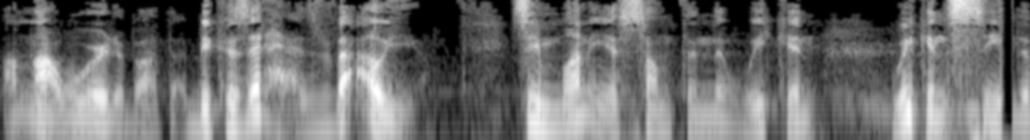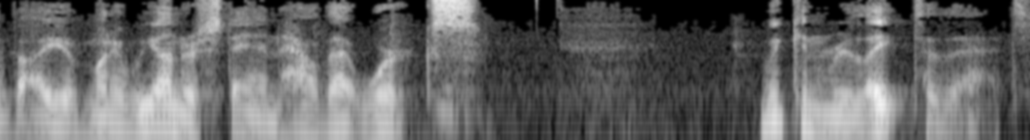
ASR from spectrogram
I'm not worried about that because it has value. See, money is something that we can we can see the value of money. We understand how that works. We can relate to that.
